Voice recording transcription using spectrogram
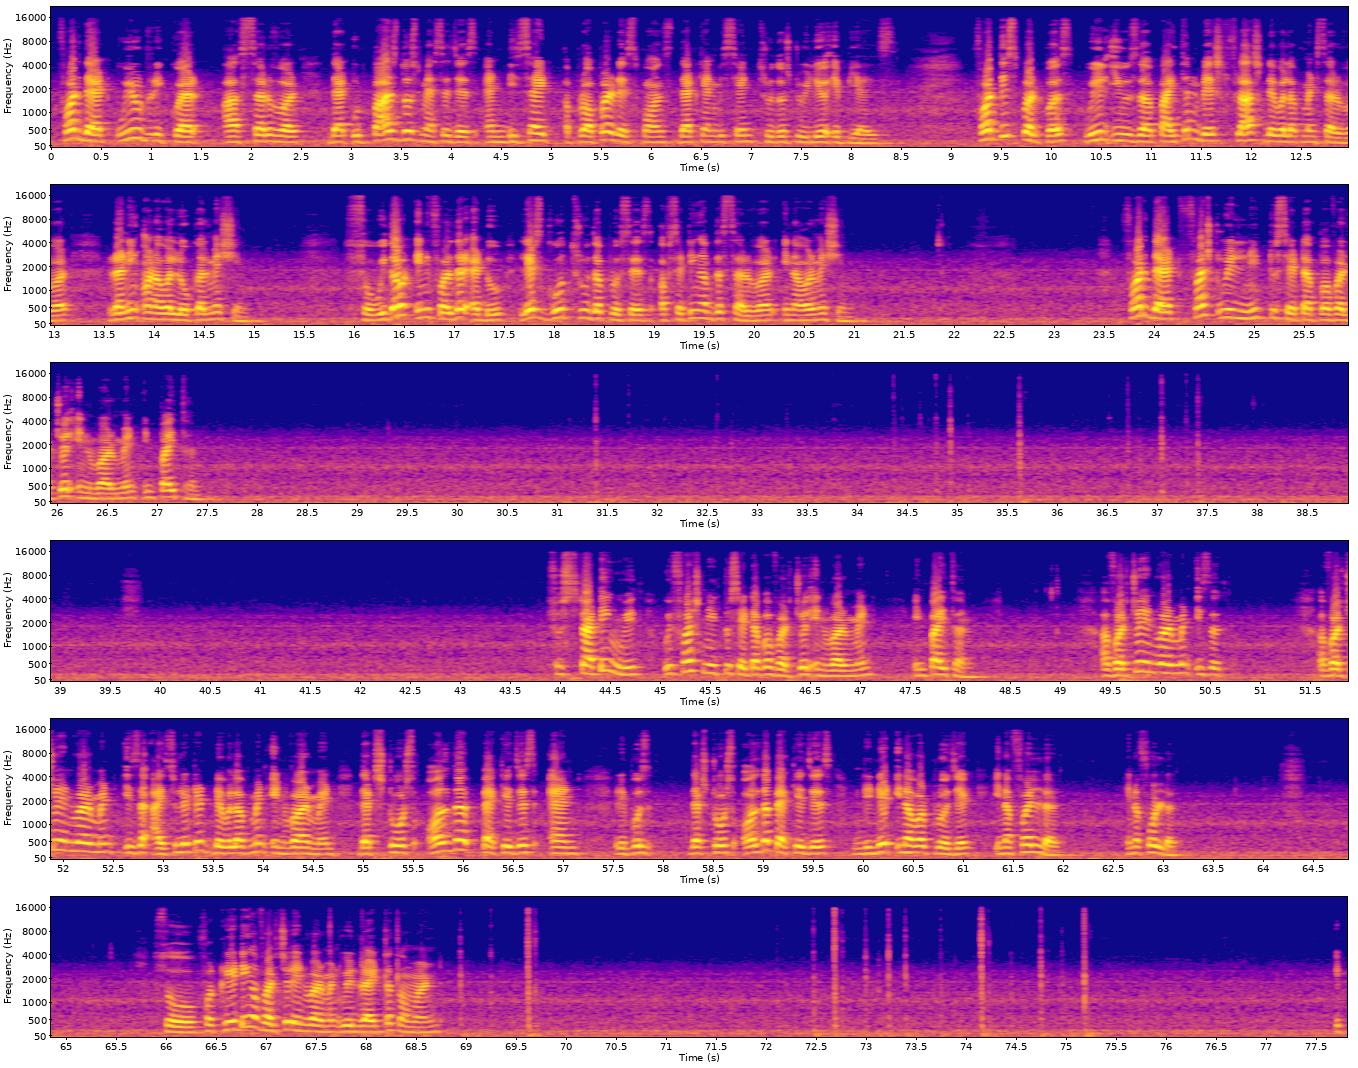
For that, we would require a server that would pass those messages and decide a proper response that can be sent through those Twilio APIs. For this purpose, we'll use a Python-based Flask development server running on our local machine. So without any further ado, let's go through the process of setting up the server in our machine. For that, first we'll need to set up a virtual environment in Python. So starting with, we first need to set up a virtual environment in Python. A virtual environment is a a virtual environment is an isolated development environment that stores all the packages and repos that stores all the packages needed in our project in a folder in a folder. So for creating a virtual environment we'll write the command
